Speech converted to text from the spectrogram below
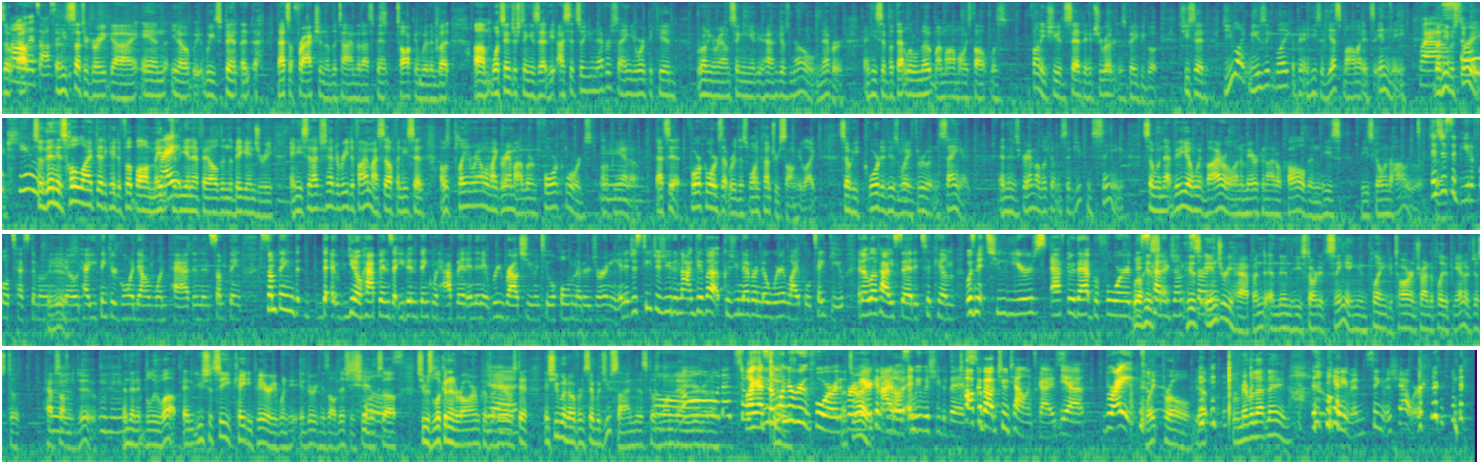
So Oh, Al- that's awesome. He's such a great guy, and you know we, we spent an, that's a fraction of the time that I spent talking with him. But um, what's interesting is that he, I said, "So you never sang? You weren't the kid running around singing at your house?" He goes, "No, never." And he said, "But that little note my mom always thought was funny. She had said to him, she wrote it in his baby book. She said, "Do you like music, Blake?" Apparently, he said, "Yes, Mama, it's in me." Wow. But he was So three. cute. So then his whole life dedicated to football and made it to the NFL, then the big injury. And he said, I just had to redefine myself. And he said, I was playing around with my grandma. I learned four chords on a mm. piano. That's it. Four chords that were this one country song he liked. So he chorded his way mm. through it and sang it. And then his grandma looked up and said, You can sing. So when that video went viral and American Idol called and he's he's going to Hollywood. It's So- just a beautiful testimony, you know, how you think you're going down one path and then something, something that, that, you know happens that you didn't think would happen, and then it reroutes you into a whole nother journey, and it just teaches you to not give up because you never know where life will take you. And I love how he said it took him, wasn't it two years after that before well, this kind of jump his started? injury happened, and then he started singing and playing guitar and trying to play the piano just to have something to do, Mm, mm-hmm. and then it blew up. And you should see Katy Perry when he during his audition. She looks up. She was looking at her arm because her hair was Yeah. dead, and she went over and said, "Would you sign this? Because one day you're Oh, gonna." Oh, that's so Well, I got sweet. someone to root for the, for right. American Idol, Oh, so and we wish you the best. Talk about two talents, guys. yeah, right. Blake Proehl. Yep. Remember that name. Can't even sing in the shower.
